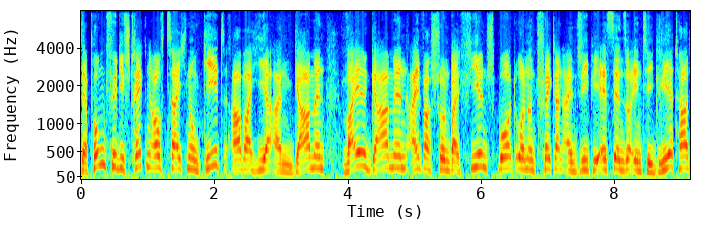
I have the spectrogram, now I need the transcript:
Der Punkt für die Streckenaufzeichnung geht aber hier an Garmin, weil Garmin einfach schon bei vielen Sportuhren und Trackern einen GPS-Sensor integriert hat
